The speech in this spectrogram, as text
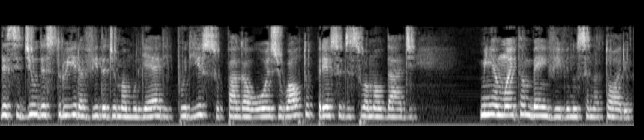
decidiu destruir a vida de uma mulher e por isso paga hoje o alto preço de sua maldade. Minha mãe também vive no sanatório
